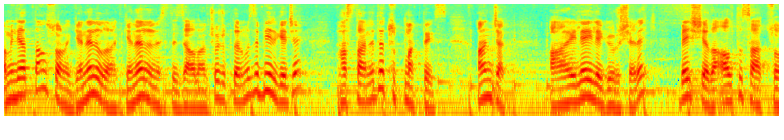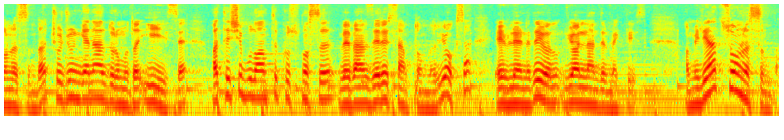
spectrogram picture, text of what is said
Ameliyattan sonra genel olarak genel anestezi alan çocuklarımızı bir gece hastanede tutmaktayız. Ancak aileyle görüşerek 5 ya da 6 saat sonrasında çocuğun genel durumu da iyi ise, ateşi, bulantı, kusması ve benzeri semptomları yoksa evlerine de yön- yönlendirmekteyiz. Ameliyat sonrasında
